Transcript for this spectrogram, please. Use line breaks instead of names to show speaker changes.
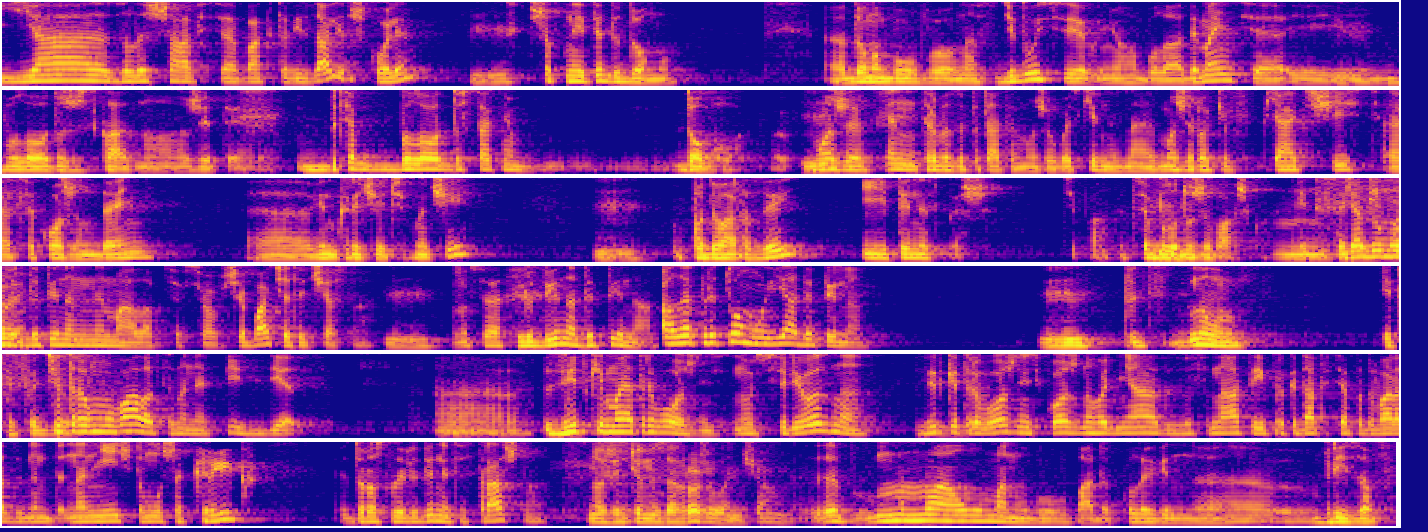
Я залишався в актовій залі в школі, щоб не йти додому. Е, Дома був у нас дідусь, у нього була деменція, і було дуже складно жити. Це було достатньо довго. Може, я не треба запитати, може, у батьків не знаю. Може, років 5-6. Е, Це кожен день. Е, Він кричить вночі по два рази, і ти не спиш. Типа, це було дуже важко.
І ти сидів
Я
в
думаю,
школі?
дитина не мала б це все ще бачити, чесно. Ну, це людина, дитина. Але при тому і я дитина.
Угу.
Ц- Ну,
І ти
чи
сидів.
травмувало це мене? Піздець. А, звідки моя тривожність? Ну, серйозно? Звідки тривожність кожного дня засинати і прокидатися по два рази на, на ніч, тому що крик дорослої людини це страшно.
Ну, життю не загрожувало нічого.
Е, У мами був випадок, коли він е, врізав.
